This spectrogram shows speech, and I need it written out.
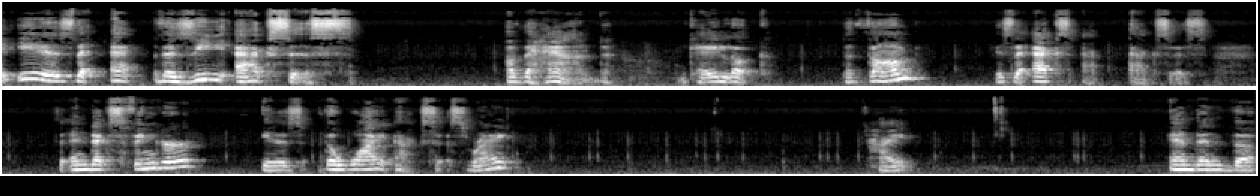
it is the, the z-axis of the hand. Okay, look. The thumb is the x-axis. The index finger is the y-axis, right? Height. And then the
